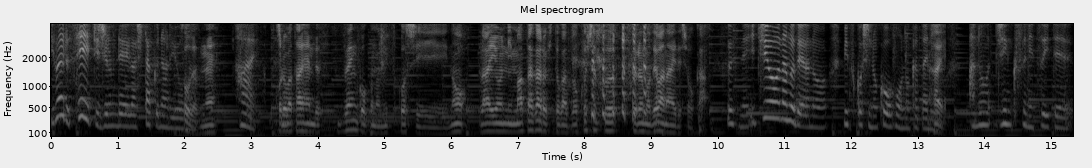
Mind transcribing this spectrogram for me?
いわゆる聖地巡礼がしたくなるよえ、うなそうですね。はい、これは大変です。全国の三越のライオンにまたがる人が続出するのではないでしょうか。そうですね一応なのであの三越の広報の方に、はい。あのジンクスについて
